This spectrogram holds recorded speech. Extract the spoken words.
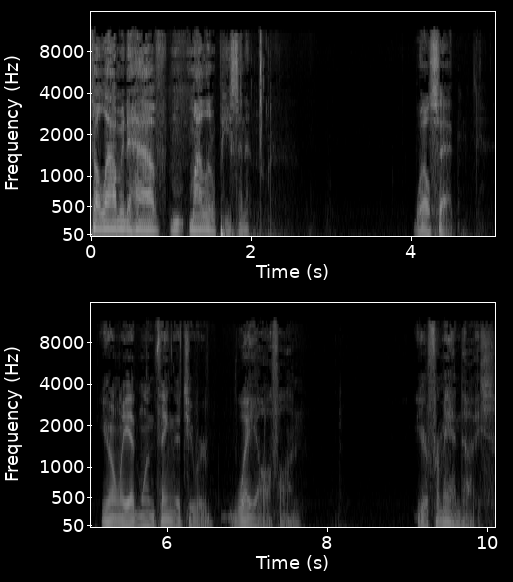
to allow me to have my little piece in it. Well said. You only had one thing that you were way off on. You're from Andice.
